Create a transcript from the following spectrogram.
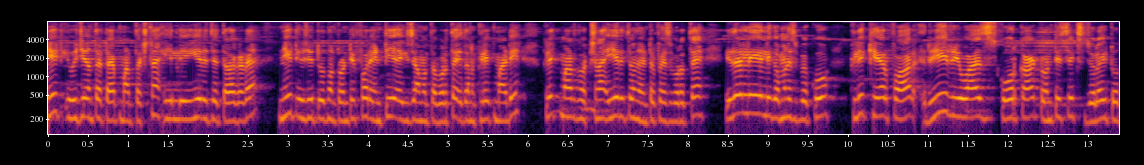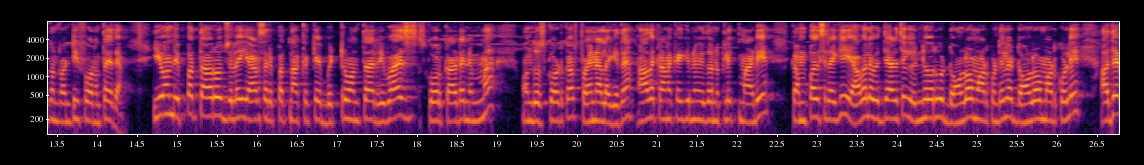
ನೀಟ್ ಯು ಜಿ ಅಂತ ಟೈಪ್ ಮಾಡಿದ ತಕ್ಷಣ ಇಲ್ಲಿ ಈ ರೀತಿ ತೆಳಗಡೆ NEET U G two twenty four N T exam ಅಂತ ಬರುತ್ತೆ. ಇದನ್ನು ಕ್ಲಿಕ್ ಮಾಡಿ ಕ್ಲಿಕ್ ಮಾಡಿದ ತಕ್ಷಣ ಈ ರೀತಿ ಒಂದು ಇಂಟರ್ಫೇಸ್ ಬರುತ್ತೆ. ಇದರಲ್ಲಿ ಇಲ್ಲಿ ಗಮನಿಸಬೇಕು click here for re revise score card twenty six July two thousand twenty four ಅಂತ ಇದೆ. ಈ ಒಂದು ಇಪ್ಪತ್ತಾರು ಜುಲೈ ಎರಡು ಸಾವಿರದ ಇಪ್ಪತ್ನಾಲ್ಕಕ್ಕೆ ಬಿಟ್ಟಿರುವಂಥ ರಿವೈಸ್ ಸ್ಕೋರ್ ಕಾರ್ಡೇ ನಿಮ್ಮ ಒಂದು ಸ್ಕೋರ್ ಕಾರ್ಡ್ ಫೈನಲ್ ಆಗಿದೆ. ಆದ ಕಾರಣಕ್ಕಾಗಿ ನೀವು ಇದನ್ನು ಕ್ಲಿಕ್ ಮಾಡಿ ಕಂಪಲ್ಸರಿಯಾಗಿ ಯಾವೆಲ್ಲ ವಿದ್ಯಾರ್ಥಿಗಳು ಇನ್ನೂವರೆಗೂ ಡೌನ್ಲೋಡ್ ಮಾಡ್ಕೊಂಡಿಲ್ಲ ಡೌನ್ಲೋಡ್ ಮಾಡ್ಕೊಳ್ಳಿ. ಅದೇ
